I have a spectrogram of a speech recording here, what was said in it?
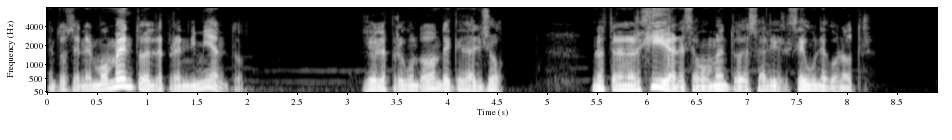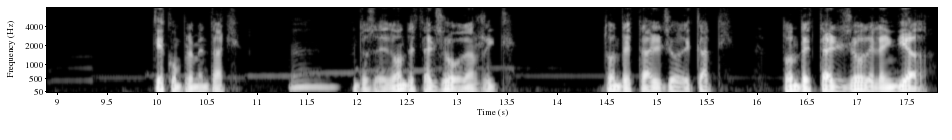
Entonces, en el momento del desprendimiento, yo les pregunto, ¿dónde queda el yo? Nuestra energía en ese momento de salir se une con otra, que es complementaria. Mm, Entonces, ¿dónde está el yo de Enrique? ¿Dónde está el yo de Katy? ¿Dónde está el yo de la indiada?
